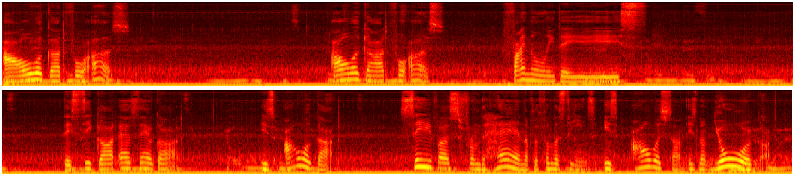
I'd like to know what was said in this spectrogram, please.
our God for us our God for us. Finally, they they see God as their God. Is our God. Save us from the hand of the Philistines. Is our son. Is not your God.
